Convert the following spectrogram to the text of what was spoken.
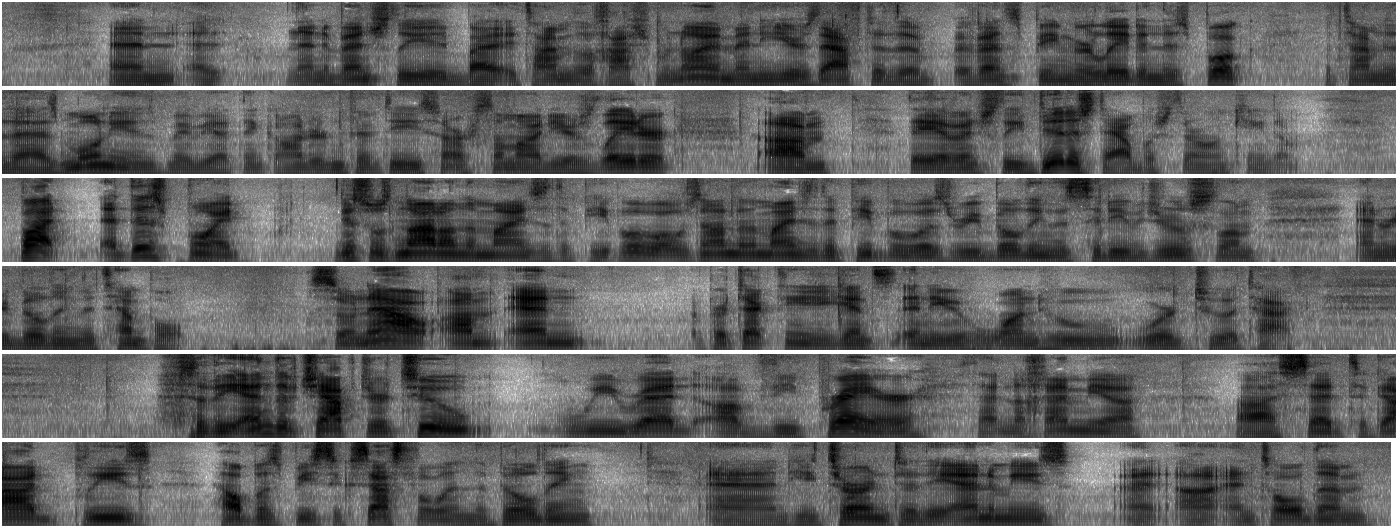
And uh, and eventually, by the time of the Hashmonaim, many years after the events being relayed in this book, the time of the Hasmoneans, maybe I think 150 or some odd years later, um, they eventually did establish their own kingdom. But at this point, this was not on the minds of the people. What was on the minds of the people was rebuilding the city of Jerusalem and rebuilding the temple. So now, um, and protecting against anyone who were to attack. So, the end of chapter 2, we read of the prayer that Nehemiah uh, said to God, Please help us be successful in the building. And he turned to the enemies and, uh, and told them,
